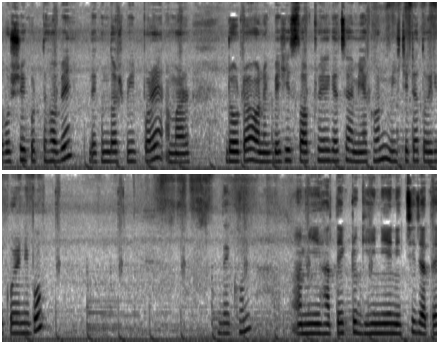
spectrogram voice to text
অবশ্যই করতে হবে। দেখুন, দশ মিনিট পরে আমার ডোটা অনেক বেশি সফট হয়ে গেছে। আমি এখন মিষ্টিটা তৈরি করে নিব। দেখুন, আমি হাতে একটু ঘি নিয়ে নিচ্ছি যাতে,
